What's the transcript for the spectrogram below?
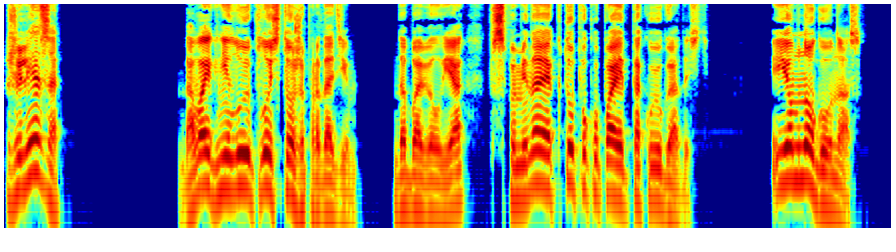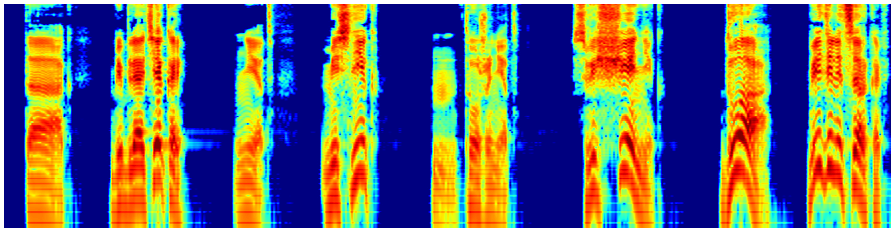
Железо? Давай гнилую плоть тоже продадим, добавил я, вспоминая, кто покупает такую гадость. Ее много у нас. Так, библиотекарь? Нет. Мясник? Тоже нет. Священник? Да, видели церковь?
